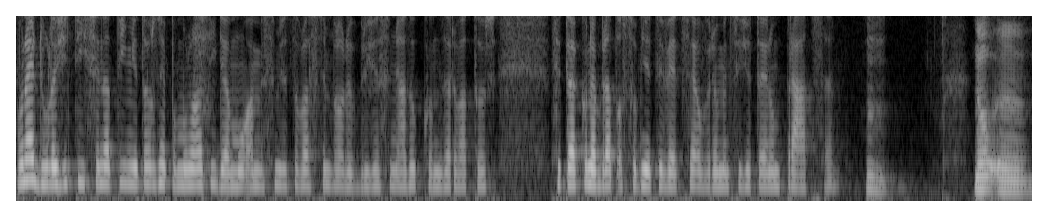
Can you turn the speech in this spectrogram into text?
Ono je důležitý si na tý, mě to hrozně pomohlo na té demo a myslím, že to vlastně bylo dobré, že jsem měla tu konzervatoř, si to jako nebrat osobně ty věci a uvědomit si, že to je jenom práce. Hmm. No, eh,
